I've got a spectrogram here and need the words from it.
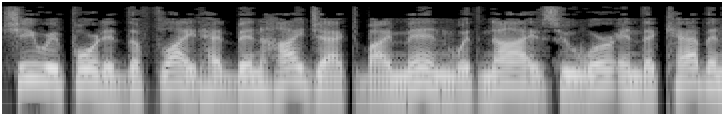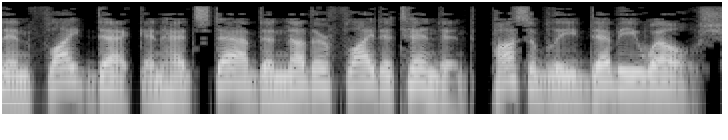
She reported the flight had been hijacked by men with knives who were in the cabin and flight deck and had stabbed another flight attendant, possibly Debbie Welsh.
